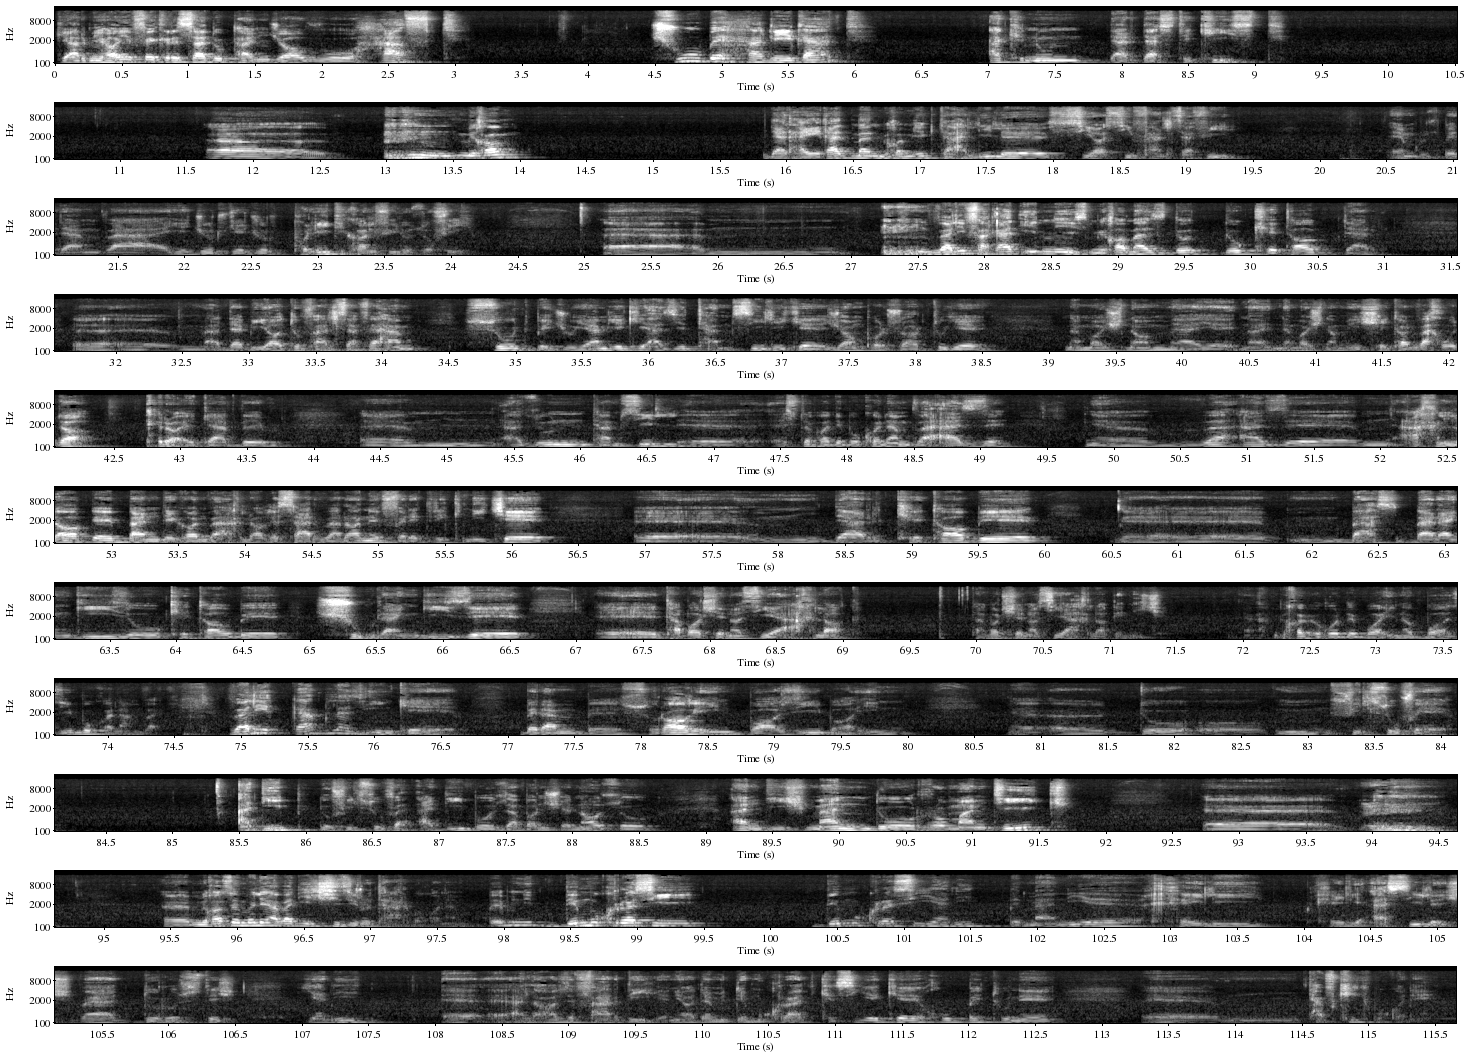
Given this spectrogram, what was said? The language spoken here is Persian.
گرمی های فکر 157 چوب حقیقت اکنون در دست کیست؟ می‌خوام در حقیقت من می‌خوام یک تحلیل سیاسی فلسفی امروز بدم و یه جور یه جور پولیتیکال فیلوزوفی ولی فقط این نیست. می‌خوام از دو, دو کتاب در ادبیات و فلسفه هم سود بجویم. یکی از یه تمثیلی که ژان پل توی نمایشنامه نمایشنامه شیطان و خدا ارائه کرده. از اون تمثیل استفاده بکنم و از و از اخلاق بندگان و اخلاق سروران فردریک نیچه در کتاب بحث برانگیز و کتاب شورانگیز تبارشناسی اخلاق. تبارشناسی اخلاق نیچه. می‌خوای خورده با اینا بازی بکنم و ولی قبل از اینکه برم به سراغ این بازی با این دو فیلسوف ادیب دو فیلسوف ادیب و زبانشناس و اندیشمند و رومانتیک می‌خواستم ولی اول یه چیزی رو تر بکنم. ببینید دموکراسی دموکراسی یعنی به معنی خیلی خیلی اصیلش و درستش یعنی الهاز فردی یعنی آدم دموکرات کسیه که خوب بتونه تفکیک بکنه.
